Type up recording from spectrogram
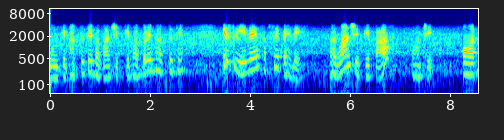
उनके भक्त थे, भगवान शिव के बहुत बड़े भक्त थे। इसलिए वे सबसे पहले भगवान शिव के पास पहुँचे और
